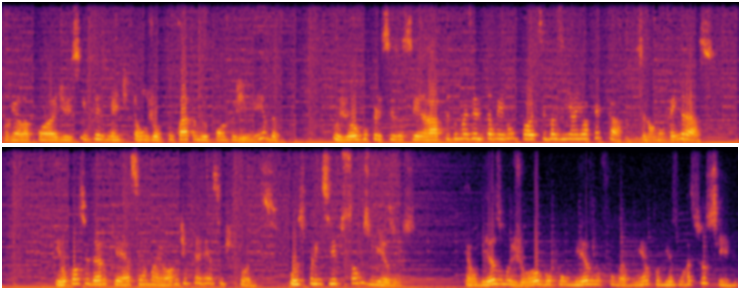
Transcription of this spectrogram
porque ela pode simplesmente ter um jogo com 4 mil pontos de vida. O jogo precisa ser rápido, mas ele também não pode se basear em OTK, senão não tem graça. Eu considero que essa é a maior diferença de todas. Os princípios são os mesmos. É o mesmo jogo, com o mesmo fundamento, o mesmo raciocínio.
